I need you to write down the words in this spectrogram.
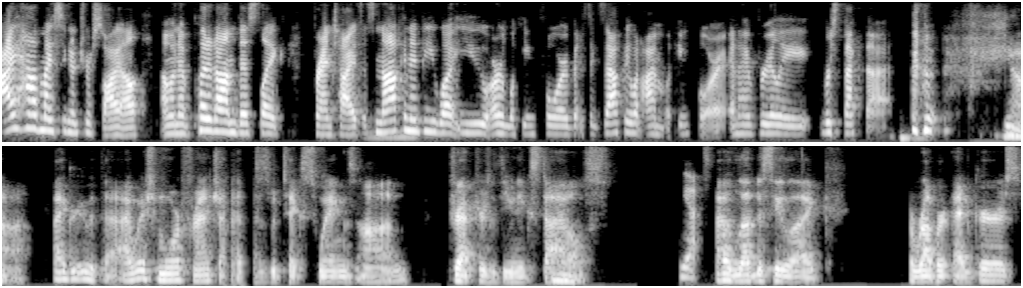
I have my signature style. I'm gonna put it on this like franchise. It's not gonna be what you are looking for, but it's exactly what I'm looking for. And I really respect that. yeah, I agree with that. I wish more franchises would take swings on directors with unique styles Yes. I would love to see like a Robert Eggers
